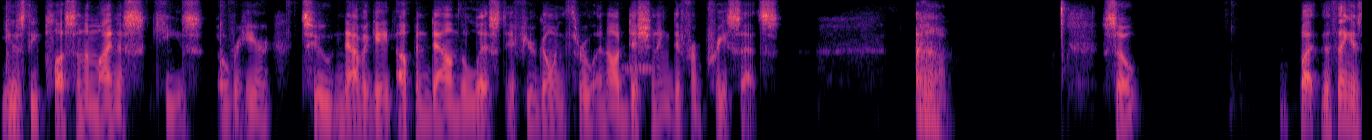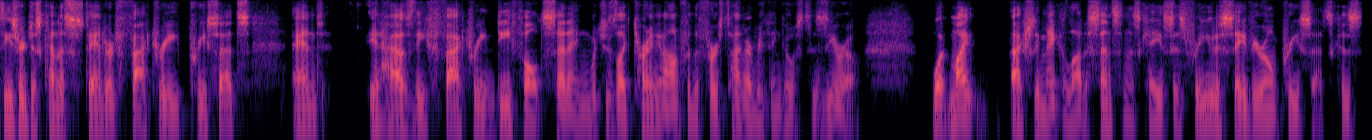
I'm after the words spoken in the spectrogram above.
use the plus and the minus keys over here to navigate up and down the list if you're going through and auditioning different presets. so, but the thing is, these are just kind of standard factory presets, and it has the factory default setting, which is like turning it on for the first time, everything goes to zero. What might actually make a lot of sense in this case is for you to save your own presets because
